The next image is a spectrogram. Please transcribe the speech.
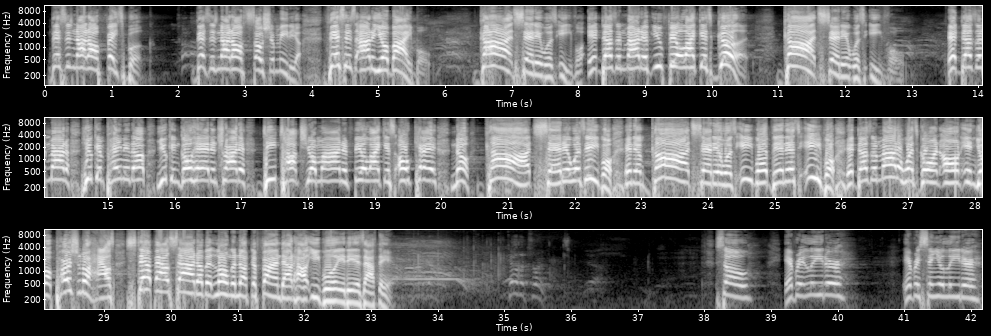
This is not off Facebook. This is not off social media. This is out of your Bible. God said it was evil. It doesn't matter if you feel like it's good. God said it was evil. It doesn't matter. You can paint it up. You can go ahead and try to detox your mind and feel like it's okay. No, God said it was evil. And if God said it was evil, then it's evil. It doesn't matter what's going on in your personal house. Step outside of it long enough to find out how evil it is out there. So, every leader Every senior leader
